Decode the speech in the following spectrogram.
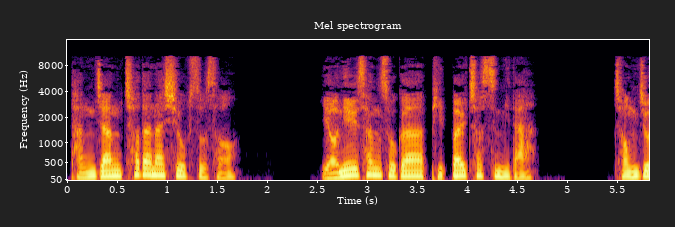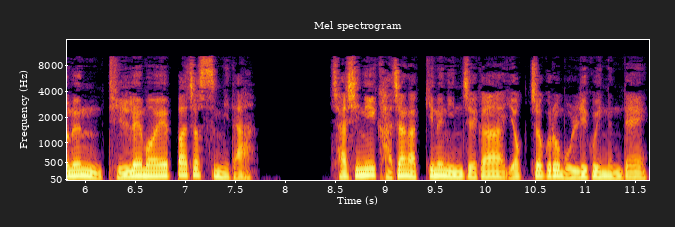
당장 처단하시옵소서. 연일 상소가 빗발쳤습니다. 정조는 딜레머에 빠졌습니다. 자신이 가장 아끼는 인재가 역적으로 몰리고 있는데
